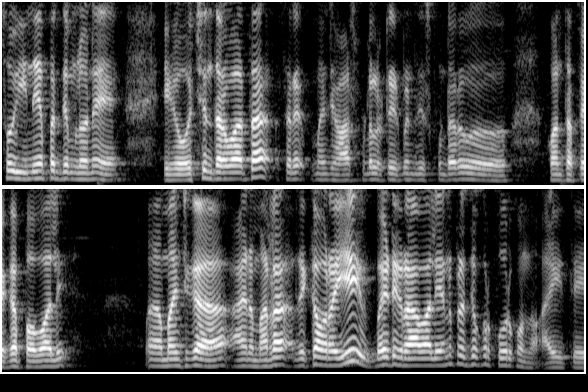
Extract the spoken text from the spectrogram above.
సో ఈ నేపథ్యంలోనే ఇక వచ్చిన తర్వాత సరే మంచి హాస్పిటల్లో ట్రీట్మెంట్ తీసుకుంటారు. కొంత పికప్ అవ్వాలి. మంచిగా ఆయన మరలా రికవర్ అయ్యి బయటకు రావాలి అని ప్రతి ఒక్కరు కోరుకుందాం. అయితే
